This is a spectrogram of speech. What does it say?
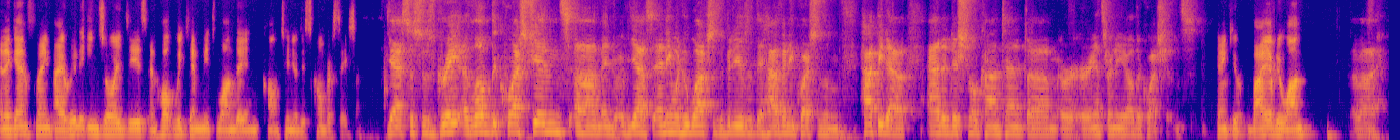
And again, Frank, I really enjoyed this and hope we can meet one day and continue this conversation. Yes, this was great. I love the questions. Um, and yes, anyone who watches the videos, if they have any questions, I'm happy to add additional content um, or, or answer any other questions. Thank you. Bye, everyone. Bye-bye.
